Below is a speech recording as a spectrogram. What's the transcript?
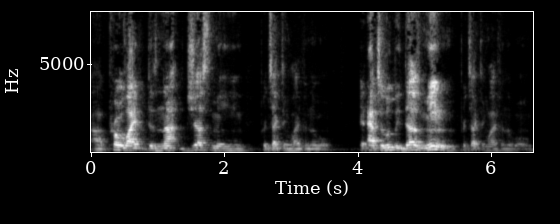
uh, pro life does not just mean protecting life in the womb. it absolutely does mean protecting life in the womb,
